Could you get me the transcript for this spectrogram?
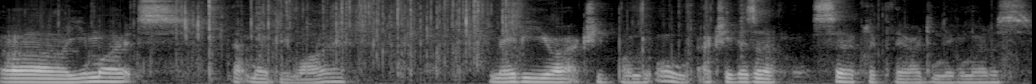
Oh, you might, that might be why. Maybe you are actually bundled. Oh, actually there's a circlip there, I didn't even notice.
